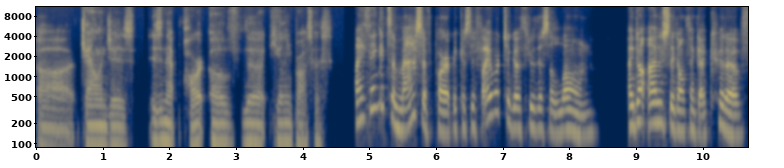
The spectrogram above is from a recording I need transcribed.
uh, challenges. Isn't that part of the healing process? I think it's a massive part because if I were to go through this alone, I don't honestly don't think I could have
